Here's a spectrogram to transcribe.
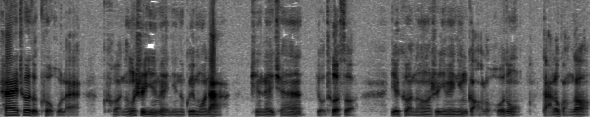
开车的客户来，可能是因为您的规模大、品类全、有特色，也可能是因为您搞了活动、打了广告，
